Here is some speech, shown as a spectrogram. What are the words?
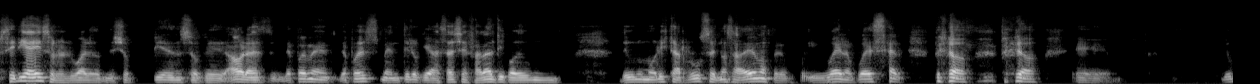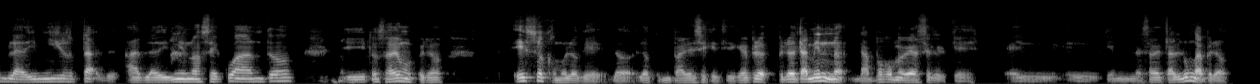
sería eso los lugares donde yo pienso que. Ahora, después me, después me entero que Asaya es fanático de un, de un humorista ruso y no sabemos, pero y bueno, puede ser. Pero, pero de un Vladimir, a Vladimir no sé cuánto, y no sabemos, pero eso es como lo que, lo, que me parece que tiene que ver. Pero, pero también tampoco me voy a hacer el que, el, que la sabe tan lunga, pero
